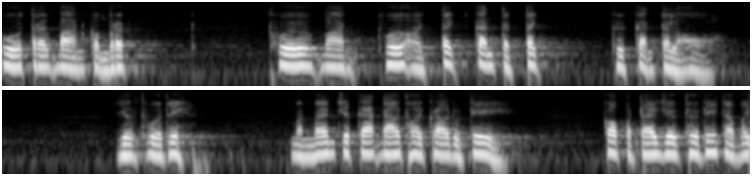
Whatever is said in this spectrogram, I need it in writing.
គួរត្រូវបានកម្រិតធ្វើបានធ្វើឲ្យតិចកាន់តែតិចគឺកាន់តែល្អយើងធ្វើនេះមិនមែនជាការដើរថយក្រោយនោះទេក៏ប៉ុន្តែយើងធ្វើនេះដើម្បី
